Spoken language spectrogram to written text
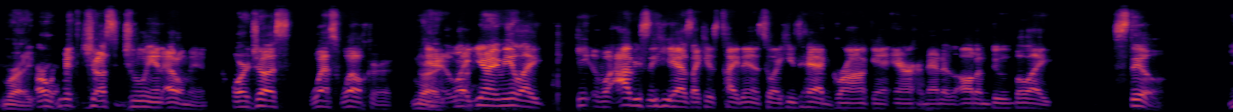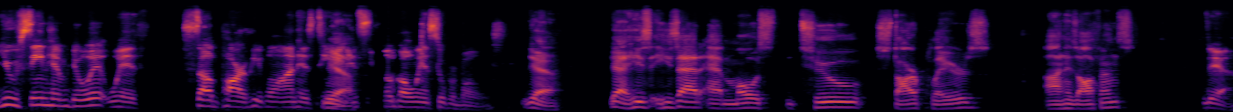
Right. or with just Julian Edelman or just Wes Welker. Right. And, like, you know what I mean? Like he well, obviously he has like his tight ends. So like he's had Gronk and Aaron Hernandez, all them dudes, but like still, you've seen him do it with subpar people on his team Yeah. and still go win Super Bowls. Yeah. Yeah. He's he's had at most two star players on his offense Yeah.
